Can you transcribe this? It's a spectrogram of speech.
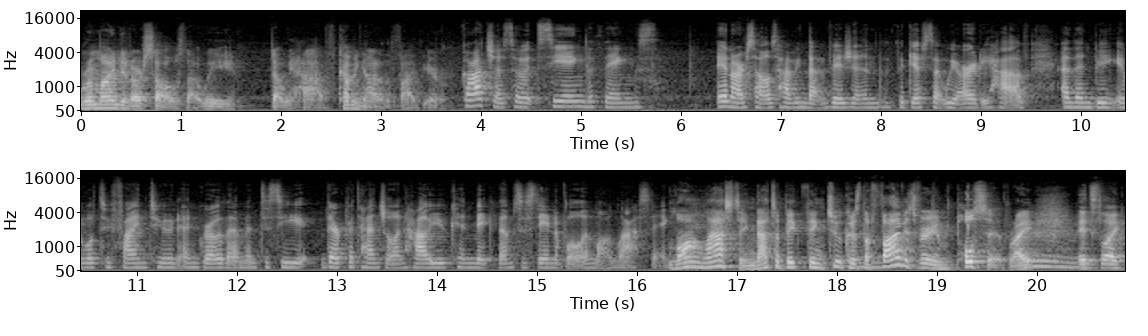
reminded ourselves that we that we have coming out of the 5 year. Gotcha. So it's seeing the things in ourselves having that vision the, the gifts that we already have and then being able to fine tune and grow them and to see their potential and how you can make them sustainable and long lasting. Long lasting that's a big thing too because the mm. five is very impulsive right? Mm. It's like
